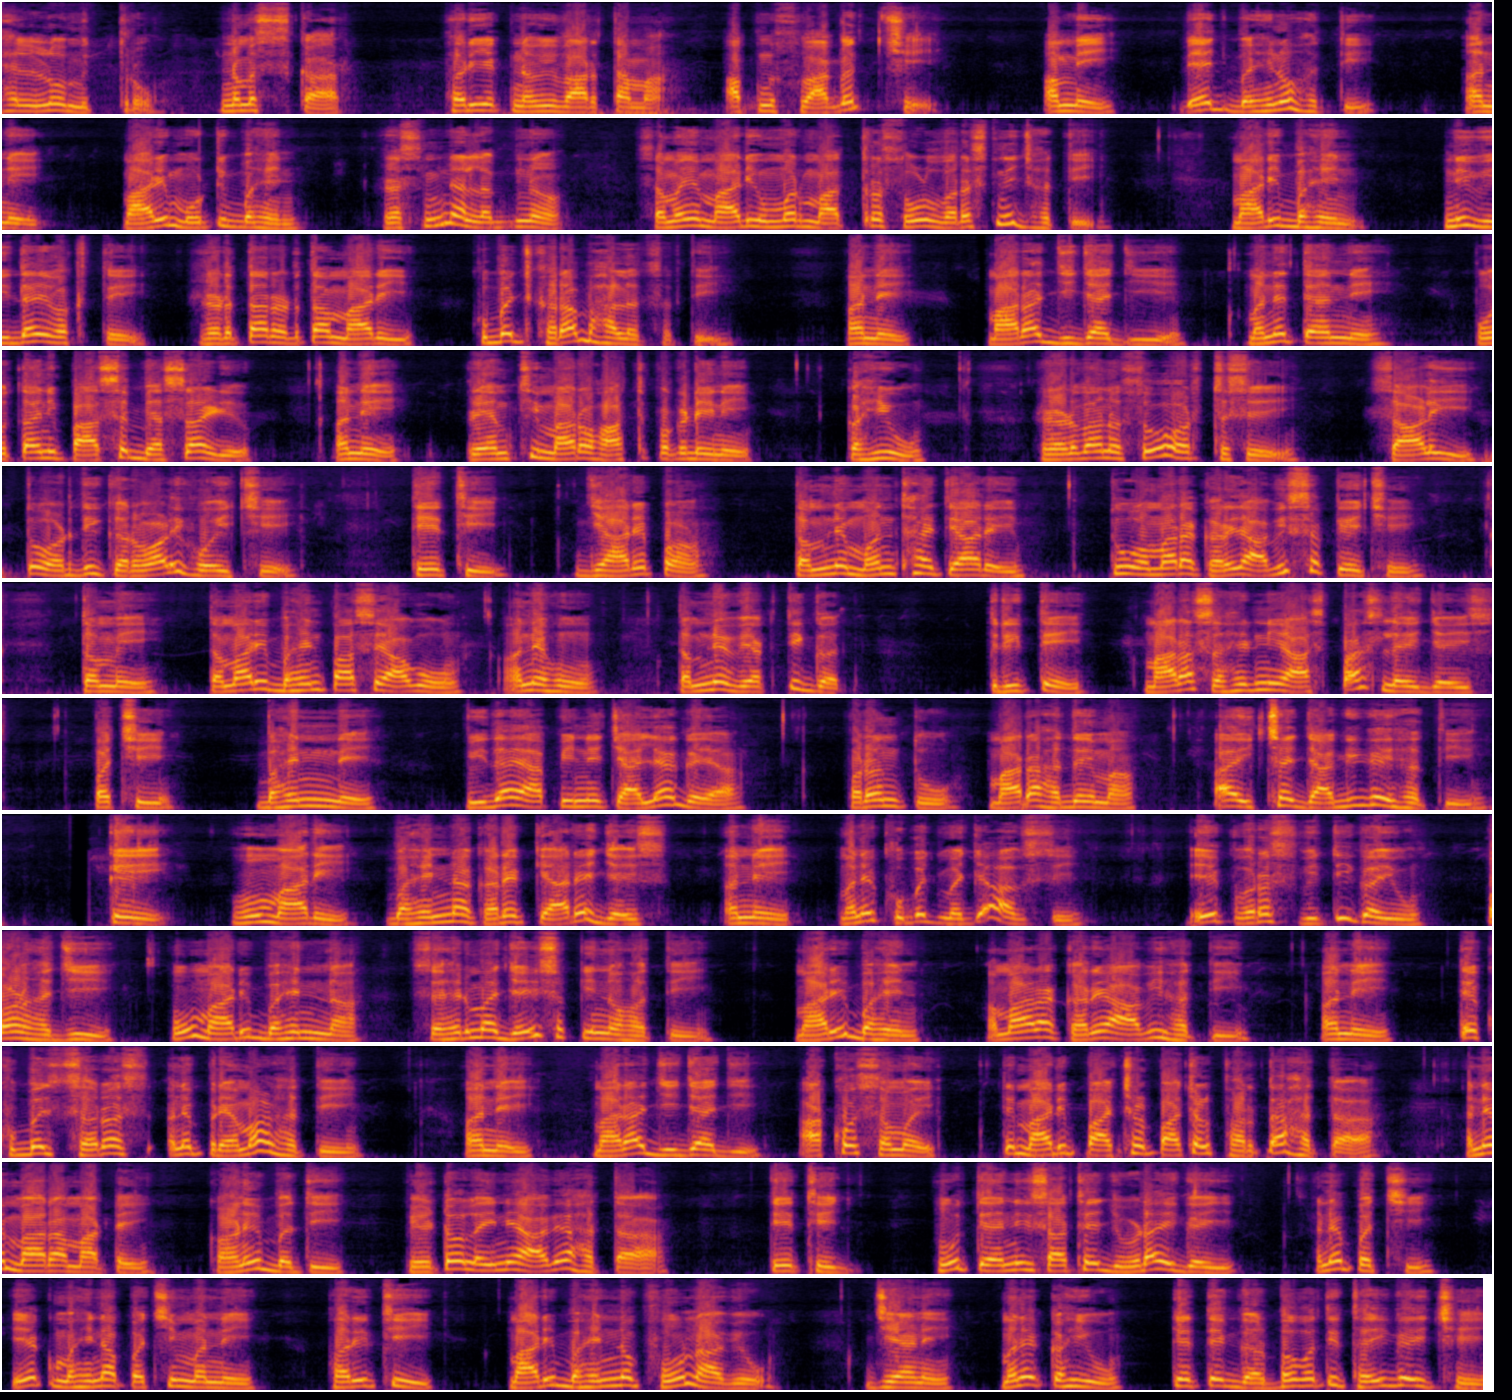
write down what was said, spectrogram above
Hello મિત્રો, નમસ્કાર. ફરી એક નવી વાર્તામાં આપનું સ્વાગત છે. અમે બે જ બહેનો હતી અને મારી મોટી બહેન રશ્મિના લગ્ન સમયે મારી ઉંમર માત્ર સોળ વર્ષની જ હતી. મારી બહેનની વિદાય વખતે રડતા રડતા મારી ખૂબ જ ખરાબ હાલત હતી અને મારા જીજાજીએ મને તેને પોતાની પાસે બેસાડ્યો અને પ્રેમથી મારો હાથ પકડીને કહ્યું, રડવાનો શું અર્થ છે? સાળી તો અડધી ઘરવાળી હોય છે. તેથી જ્યારે પણ તમને મન થાય ત્યારે તું અમારા ઘરે આવી શકે છે. તમે તમારી બહેન પાસે આવો અને હું તમને વ્યક્તિગત રીતે મારા શહેરની આસપાસ લઈ જઈશ. પછી બહેનને વિદાય આપીને ચાલ્યા ગયા, પરંતુ મારા હૃદયમાં આ ઈચ્છા જાગી ગઈ હતી કે હું મારી બહેનના ઘરે ક્યારે જઈશ અને મને ખૂબ જ મજા આવશે. એક વર્ષ વીતી ગયું, પણ હજી હું મારી બહેનના શહેરમાં જઈ શકી ન હતી. મારી બહેન અમારા ઘરે આવી હતી અને તે ખૂબ જ સરસ અને પ્રેમાળ હતી અને મારા જીજાજી આખો સમય તે મારી પાછળ પાછળ ફરતા હતા અને મારા માટે ઘણી બધી ભેટો લઈને આવ્યા હતા. તેથી જ હું તેની સાથે જોડાઈ ગઈ અને પછી એક મહિના પછી મને ફરીથી મારી બહેનનો ફોન આવ્યો, જેણે મને કહ્યું કે તે ગર્ભવતી થઈ ગઈ છે.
